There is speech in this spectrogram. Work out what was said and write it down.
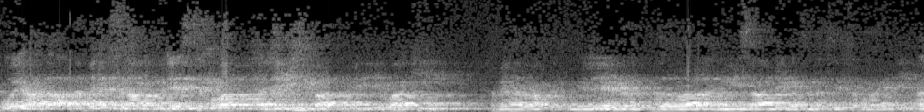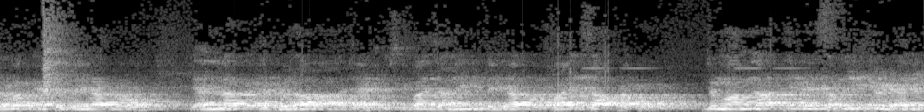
پورے آدم علیہ السلام مجھے اس سے بہت عجیب بات ہوئی کہ واقعی ہمیں ہر وقت مجھے حضرت والا صاحب نے نصیب فرمائی تھی، ہر وقت ایسے تیار رہو کہ اللہ کا جب بلاوا آ جائے تو اس کے بعد جانے کی تیار ہو فائل صاف رکھو۔ جو معاملات ہیں میں سب لکھے ہوئے ڈائری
